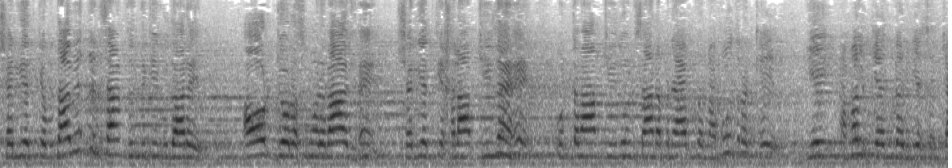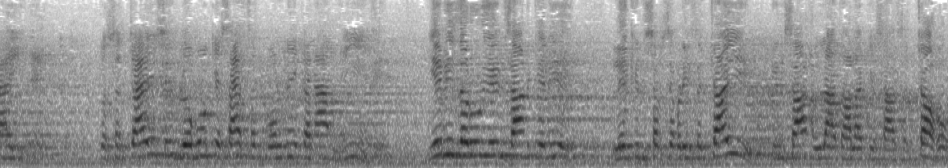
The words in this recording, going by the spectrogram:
شریعت کے مطابق انسان زندگی گزارے۔ اور جو رسم و رواج ہیں، شریعت کے خلاف چیزیں ہیں، ان تمام چیزوں انسان اپنے آپ کو محفوظ رکھے، یہ عمل کے اندر یہ سچائی ہے۔ تو سچائی صرف لوگوں کے ساتھ سچ بولنے کا نام نہیں ہے۔ یہ بھی ضروری ہے انسان کے لیے۔ لیکن سب سے بڑی سچائی، انسان اللہ تعالیٰ کے ساتھ سچا ہو،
